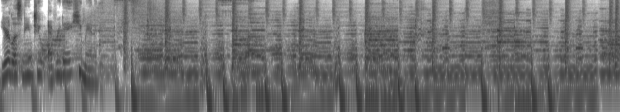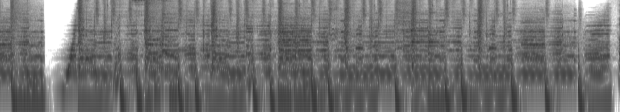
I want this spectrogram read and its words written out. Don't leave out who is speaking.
Speaker 1: You're listening to Everyday Humanity.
